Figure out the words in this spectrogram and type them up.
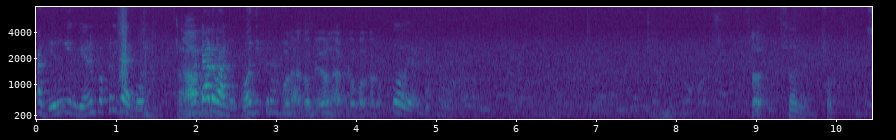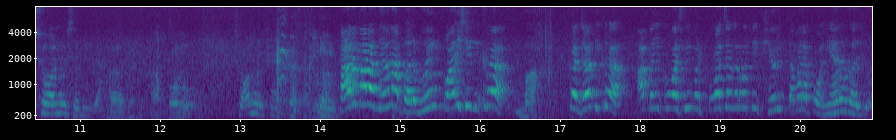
આ દેવું એક વેણ પકડી જાય બહુ. મટાડવાનું. હો દીકરા. બોલ આગળ બેહો ને આટલો પકડો તો વેણ સોનું છે બીજા. હા સોનું. છે. હાર મારા દેવના પર ભૂમ કોઈ છે દીકરા? માં કે જો દીકરા આ બઈ કુવાસી પર પોચ અગરબત્તી ફેરી તમારા પોનિયારા કરજો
